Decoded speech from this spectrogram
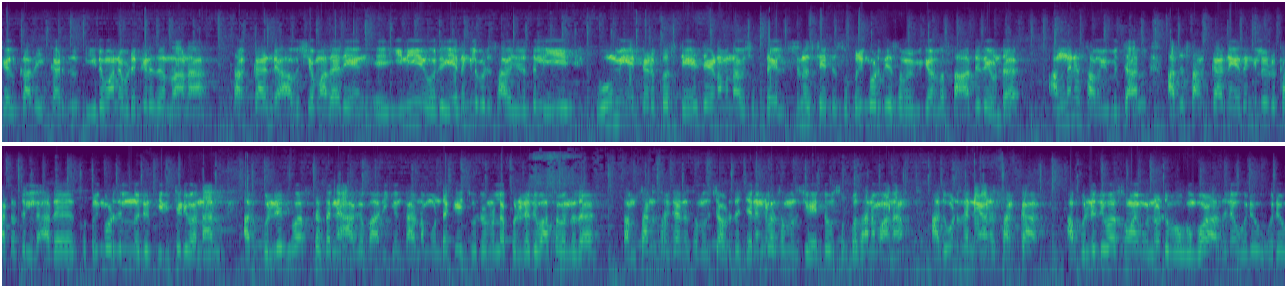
കേൾക്കാതെ ഇക്കാര്യത്തിൽ തീരുമാനമെടുക്കരുതെന്നാണ് സർക്കാരിന്റെ ആവശ്യം. അതായത് ഇനി ഒരു ഏതെങ്കിലും ഒരു സാഹചര്യത്തിൽ ഈ ഭൂമി ഏറ്റെടുപ്പ് സ്റ്റേ ചെയ്യണമെന്നാവശ്യപ്പെട്ട് എൽസ്റ്റൺ സ്റ്റേറ്റ് സുപ്രീം കോടതിയെ സമീപിക്കാനുള്ള സാധ്യതയുണ്ട്. അങ്ങനെ സമീപിച്ചാൽ അത് സർക്കാർ ഏതെങ്കിലും ഒരു ഘട്ടത്തിൽ അത് സുപ്രീം കോടതിയിൽ നിന്നൊരു തിരിച്ചടി വന്നാൽ അത് പുനരധിവാസത്തെ തന്നെ ആകെ ബാധിക്കും. കാരണം മുണ്ടക്കൈ ചൂടുള്ള പുനരധിവാസം എന്നത് സംസ്ഥാന സർക്കാരിനെ സംബന്ധിച്ച് അവിടുത്തെ ജനങ്ങളെ സംബന്ധിച്ച് ഏറ്റവും സുപ്രധാനമാണ്. അതുകൊണ്ട് തന്നെയാണ് സർക്കാർ ആ പുനരധിവാസവുമായി മുന്നോട്ട് പോകുമ്പോൾ അതിന് ഒരു ഒരു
